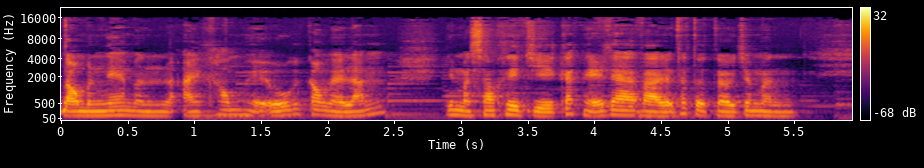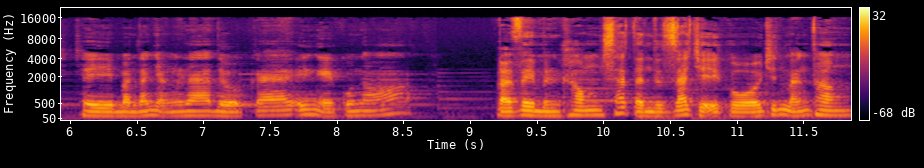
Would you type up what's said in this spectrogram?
đầu mình nghe mình lại không hiểu cái câu này lắm. Nhưng mà sau khi chị cắt nghĩa ra và giải thích từ từ cho mình, thì mình đã nhận ra được cái ý nghĩa của nó. Bởi vì mình không xác định được giá trị của chính bản thân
